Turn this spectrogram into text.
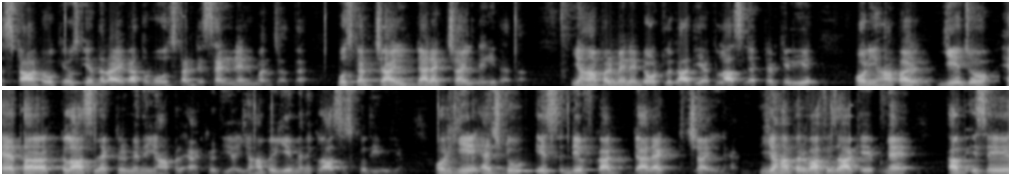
स्टार्ट होके उसके अंदर आएगा तो वो उसका डिसेंडेंट बन जाता है। वो उसका चाइल्ड डायरेक्ट चाइल्ड नहीं रहता। यहाँ पर मैंने डॉट लगा दिया क्लास सिलेक्टर के लिए, और यहाँ पर ये जो है था क्लास सिलेक्टर मैंने यहाँ पर ऐड कर दिया। यहाँ पर ये मैंने क्लास इसको दी हुई है। और ये H2 इस डिव का डायरेक्ट चाइल्ड है। यहाँ पर वापस आके मैं अब इसे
